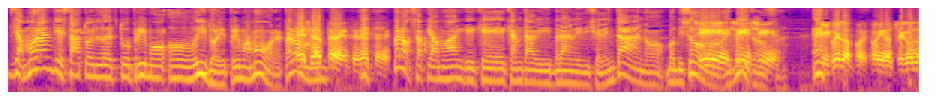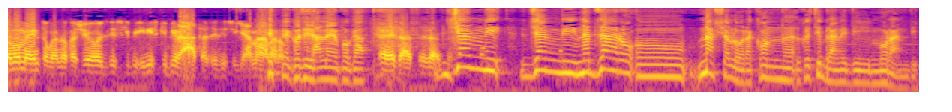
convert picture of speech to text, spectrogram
diciamo, Morandi è stato il tuo primo oh, idolo, il primo amore, però, Esattamente, eh, esattamente. però sappiamo anche che cantavi i brani di Celentano, Bobby Solo, Sì, sì, sì. Eh, Sì, quello poi, poi in un secondo momento quando facevo dischi, i dischi pirata si, si chiamavano. eh, così all'epoca. Eh, esatto, esatto. Gianni, Gianni Nazzaro oh, nasce allora con eh, questi brani di Morandi.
